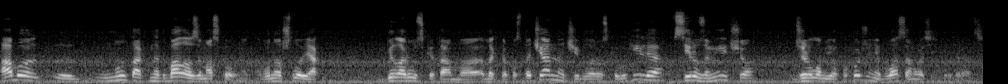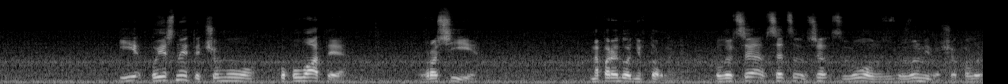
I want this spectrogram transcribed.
або е, ну так недбало замасковано. Воно йшло як білоруське там електропостачання чи білоруське вугілля. Всі розуміють, що джерелом його походження була саме Російська Федерація. І пояснити, чому купувати в Росії напередодні вторгнення, коли все, все це вже було зрозуміло, що коли,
